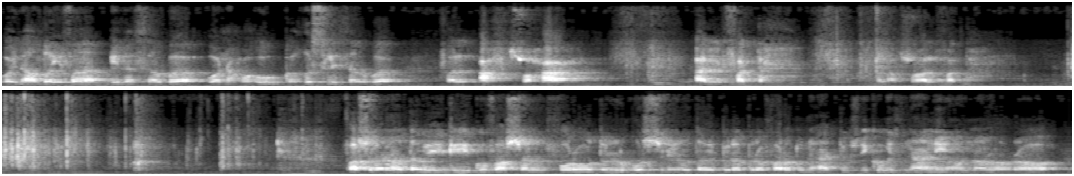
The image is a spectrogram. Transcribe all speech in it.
Wa in adhaifa ila thawba wa nahwahu ka ghusli thawba fal afsaha al fatah fal afsaha al fatah Faslan utawi iki iku fasal furudul ghusli utawi pira-pira fardune adus iku isnani ana loro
